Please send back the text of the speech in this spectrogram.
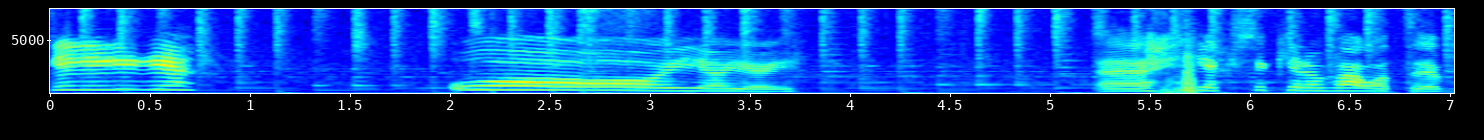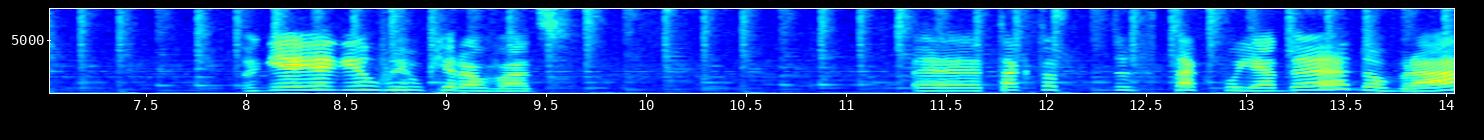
Nie, nie, nie, nie. Oj, oj, oj. E, jak się kierowało tym? No nie, ja nie umiem kierować. E, tak to, tak pojadę, dobra.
